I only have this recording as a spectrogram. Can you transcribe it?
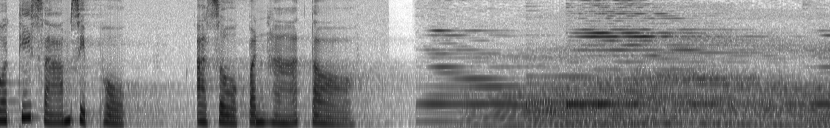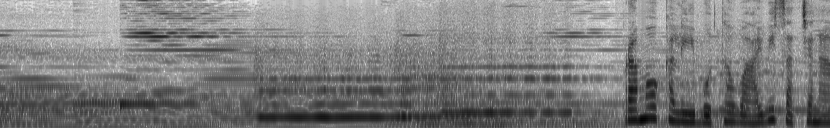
บทที่ 36 อโศกปัญหาต่อ พระโมคคัลีบุตรถวายวิสัชนา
